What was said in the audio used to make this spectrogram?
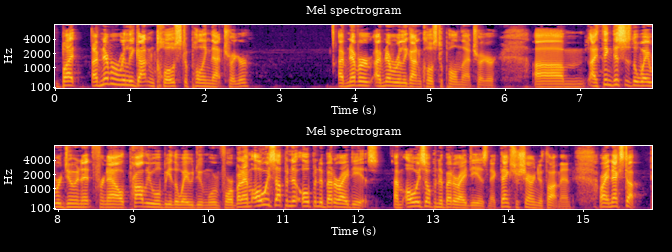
but I've never really gotten close to pulling that trigger. I've never I've never really gotten close to pulling that trigger. Um, I think this is the way we're doing it for now. Probably will be the way we do moving forward. But I'm always up and open to better ideas. I'm always open to better ideas, Nick. Thanks for sharing your thought, man. All right, next up,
